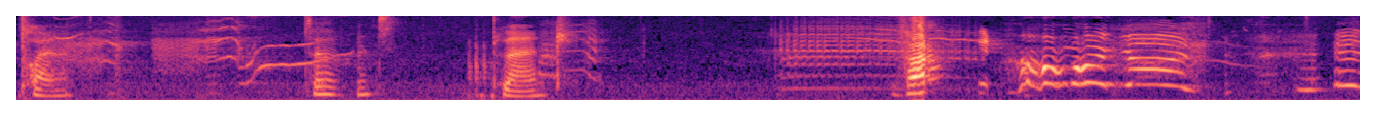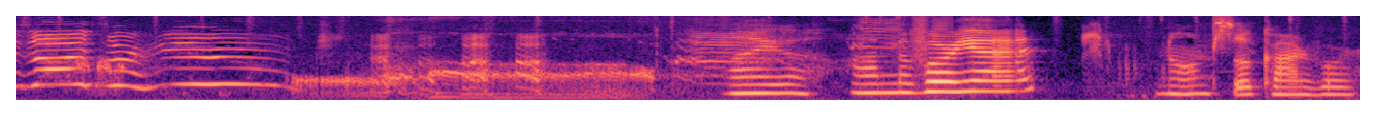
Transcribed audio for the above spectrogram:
plant. Plant. Plant. If I don't get Oh my god! His eyes are huge! my omnivore yet? No, I'm still carnivore.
